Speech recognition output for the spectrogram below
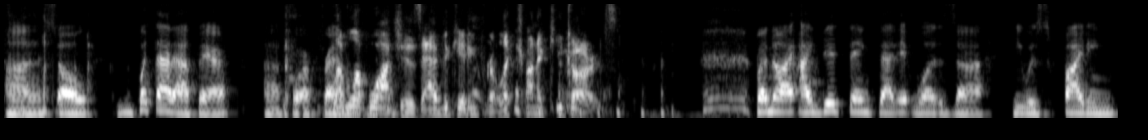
Uh, so put that out there uh, for our friends. Level Up Watches advocating for electronic key cards. but no, I, I, did think that it was uh, he was fighting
